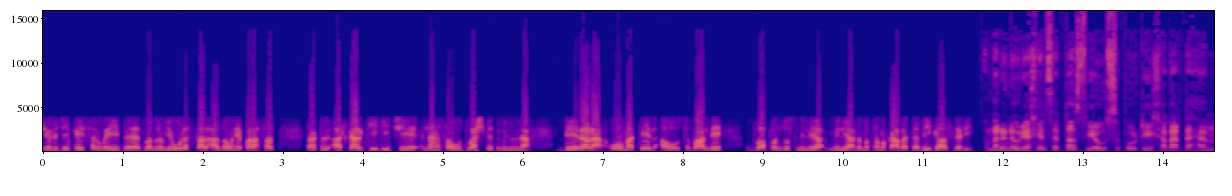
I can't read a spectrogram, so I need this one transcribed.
جیولوجیکۍ سروې د دوه زره او یوولس کال ارزونې پر اساس ټاکل اټکل کېږي چې نهه سوه او دوه شپېته میلیونه بېرله اومه تېل او څه باندې دوه پنځوس میلیارده متر مکعبه طبیعي ګاز لري. مننه وریاخېل صاحب، تاسو یو سپورټي خبر ته هم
